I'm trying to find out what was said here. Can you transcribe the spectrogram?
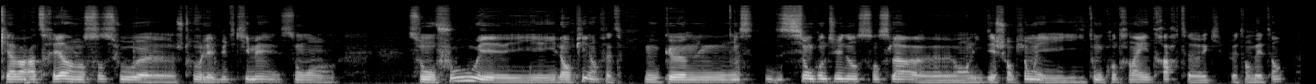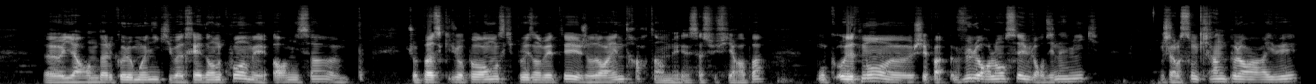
qu'Avaratria dans le sens où euh, je trouve les buts qu'il met sont sont fous et il empile en fait. Donc euh, si on continue dans ce sens-là euh, en Ligue des Champions, il, tombe contre un Eintracht qui peut être embêtant. Il y a Randall Colomwani qui va traîner dans le coin, mais hormis ça, je vois pas ce qui, je vois pas vraiment ce qui peut les embêter. Et j'adore Eintracht, hein, mais ça suffira pas. Donc honnêtement, je sais pas. Vu leur lancer, vu leur dynamique, j'ai l'impression que rien ne peut leur arriver.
